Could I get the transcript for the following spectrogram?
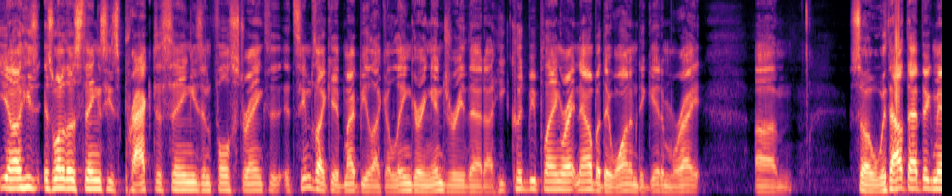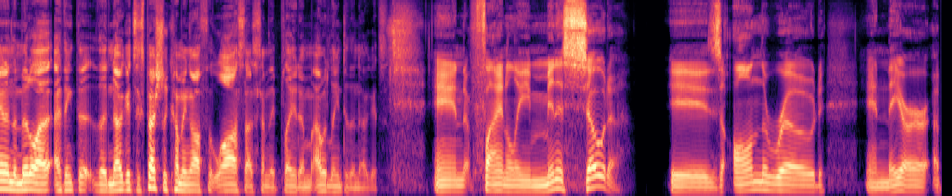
you know, he's it's one of those things. He's practicing. He's in full strength. It, it seems like it might be like a lingering injury that uh, he could be playing right now, but they want him to get him right. Um, so without that big man in the middle, I, I think the, the Nuggets, especially coming off the loss last time they played him, I would lean to the Nuggets. And finally, Minnesota is on the road, and they are a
